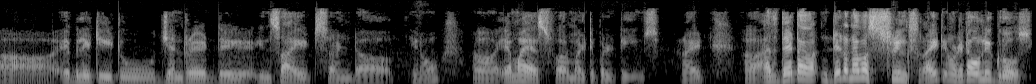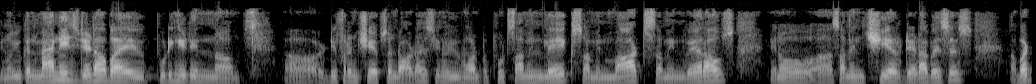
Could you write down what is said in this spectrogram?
uh, ability to generate the insights and uh, you know uh, MIS for multiple teams, right? Uh, as data data never shrinks, right? You know data only grows. You know you can manage data by putting it in um, uh, different shapes and orders. You know you want to put some in lake, some in mart, some in warehouse, you know uh, some in sheer databases. But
